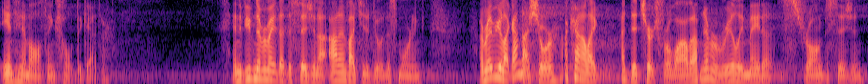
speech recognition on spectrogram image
in him all things hold together. And if you've never made that decision, I'd invite you to do it this morning. Or maybe you're like, I'm not sure. I kind of like, I did church for a while, but I've never really made a strong decision.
